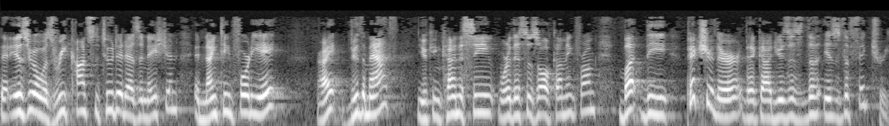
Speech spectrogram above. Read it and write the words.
that Israel was reconstituted as a nation in 1948, right? Do the math. You can kind of see where this is all coming from. But the picture there that God uses the, is the fig tree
